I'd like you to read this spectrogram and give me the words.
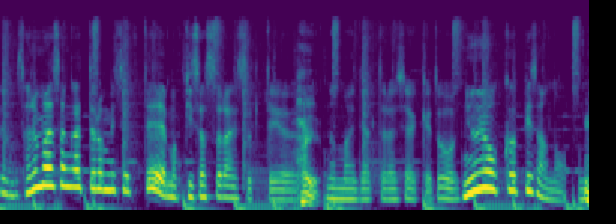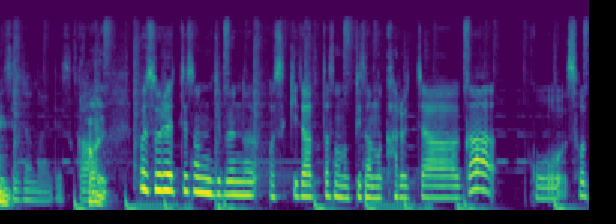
でも猿丸さんがやってるお店って、まあ、ピザスライスっていうはい。名前でやってらっしゃるけど、ニューヨークピザのお店じゃないですか、はい。やっぱりそれってその自分のお好きだったそのピザのカルチャーがこう育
